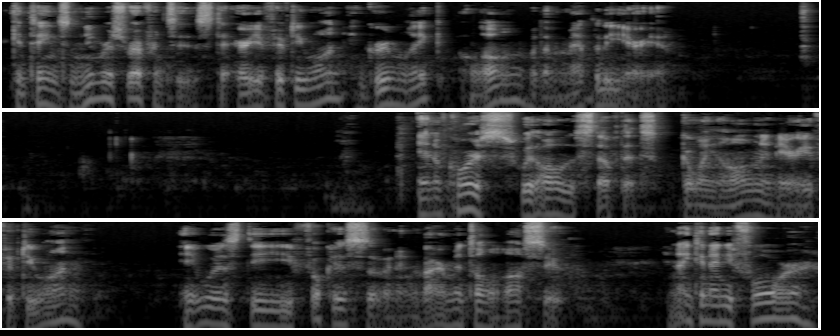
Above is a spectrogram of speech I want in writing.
It contains numerous references to Area 51 and Groom Lake, along with a map of the area. And of course, with all the stuff that's going on in Area 51, it was the focus of an environmental lawsuit. In 1994,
